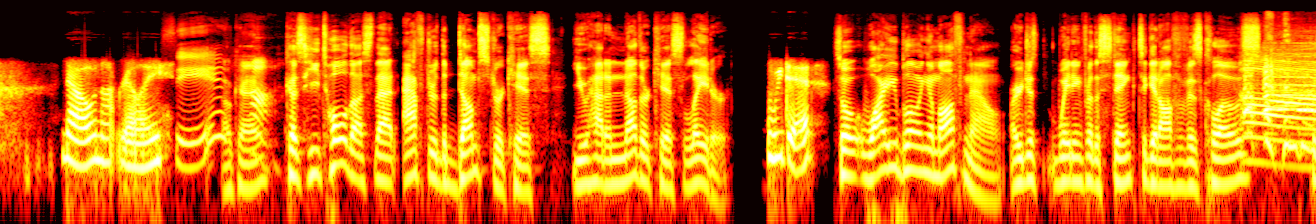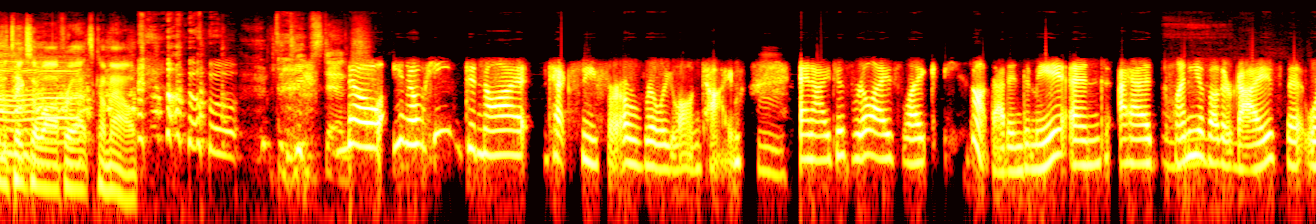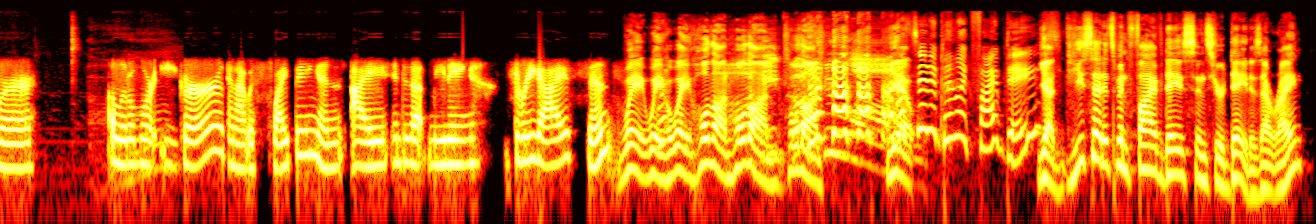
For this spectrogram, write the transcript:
no, not really. See? Okay. Huh. Because he told us that after the dumpster kiss, you had another kiss later. We did. So why are you blowing him off now? Are you just waiting for the stink to get off of his clothes? Because it takes a while for that to come out. It's a deep stench. No, you know, he did not text me for a really long time. Hmm. And I just realized, like, he's not that into me. And I had plenty of other guys that were a little more eager. And I was swiping, and I ended up meeting three guys since. Wait, wait, wait. Hold on, hold on, hold on. Too long. Yeah. Hasn't it been like five days? Yeah, he said it's been five days since your date. Is that right?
